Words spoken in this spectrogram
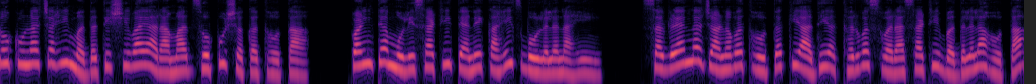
तो कुणाच्याही मदतीशिवाय आरामात झोपू शकत होता. पण त्या मुलीसाठी त्याने काहीच बोललं नाही. सगळ्यांना जाणवत होतं की आधी अथर्व स्वरासाठी बदलला होता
